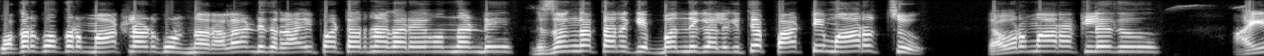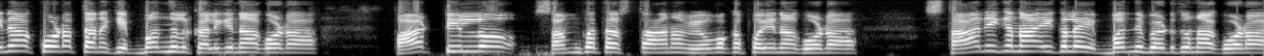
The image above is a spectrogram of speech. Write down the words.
ఒకరికొకరు మాట్లాడుకుంటున్నారు. అలాంటిది రాయపాటి అరుణ గారు ఏముందండి? నిజంగా తనకి ఇబ్బంది కలిగితే పార్టీ మారొచ్చు. ఎవరు మారట్లేదు? అయినా కూడా తనకి ఇబ్బందులు కలిగినా కూడా పార్టీల్లో సంగత స్థానం ఇవ్వకపోయినా కూడా స్థానిక నాయకుల ఇబ్బంది పెడుతున్నా కూడా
